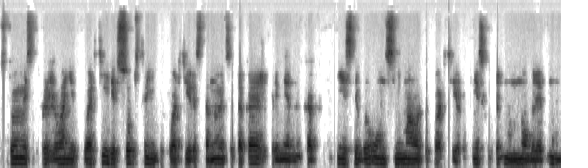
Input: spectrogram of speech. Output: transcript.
стоимость проживания в квартире, собственника квартиры становится такая же примерно, как если бы он снимал эту квартиру несколько, ну, много лет, ну,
